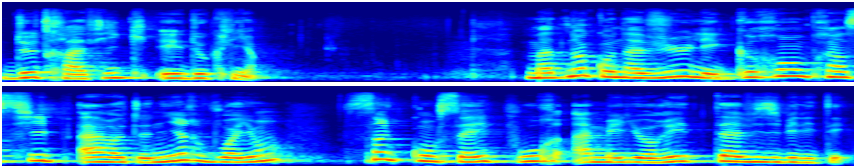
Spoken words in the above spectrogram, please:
de trafic et de clients. Maintenant qu'on a vu les grands principes à retenir, voyons 5 conseils pour améliorer ta visibilité.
